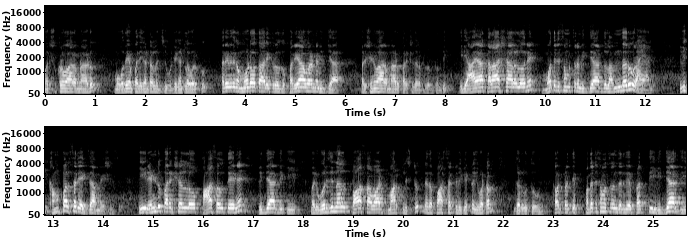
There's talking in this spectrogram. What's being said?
మరి శుక్రవారం నాడు ఉదయం పది గంటల నుంచి ఒంటి గంటల వరకు. అదేవిధంగా మూడవ తారీఖు రోజు పర్యావరణ విద్య మరి శనివారం నాడు పరీక్ష జరుపుతుంది. ఇది ఆయా కళాశాలలోనే మొదటి సంవత్సరం విద్యార్థులందరూ రాయాలి. ఇవి కంపల్సరీ ఎగ్జామినేషన్స్. ఈ రెండు పరీక్షల్లో పాస్ అవుతేనే విద్యార్థికి మరి original pass award mark list లేదా పాస్ సర్టిఫికెట్ ఇవ్వటం జరుగుతూ ఉంది. కాబట్టి ప్రతి మొదటి సంవత్సరం చదివే ప్రతి విద్యార్థి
